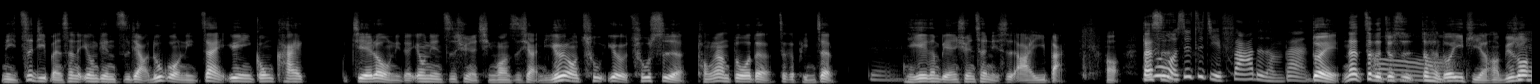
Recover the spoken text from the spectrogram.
你自己本身的用电资料，如果你在愿意公开揭露你的用电资讯的情况之下，你又用出又有出示了同样多的这个凭证。对，你可以跟别人宣称你是 R 一百，好，但是如果是自己发的怎么办？对，那这个就是这很多议题啊哈。比如说，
